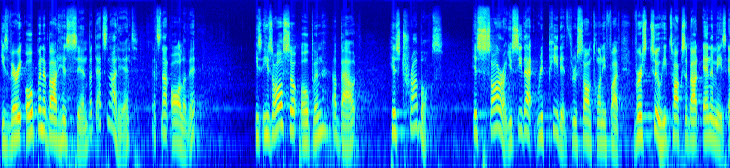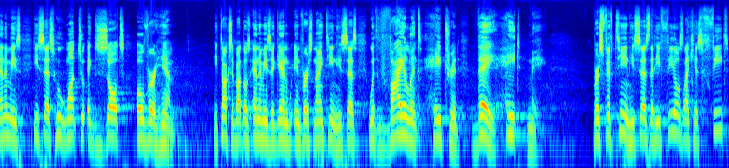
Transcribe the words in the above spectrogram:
he's very open about his sin, but that's not it. That's not all of it. He's, he's also open about his troubles his sorrow. You see that repeated through Psalm 25. Verse 2, he talks about enemies. Enemies, he says, who want to exult over him. He talks about those enemies again in verse 19. He says, with violent hatred, they hate me. Verse 15, he says that he feels like his feet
